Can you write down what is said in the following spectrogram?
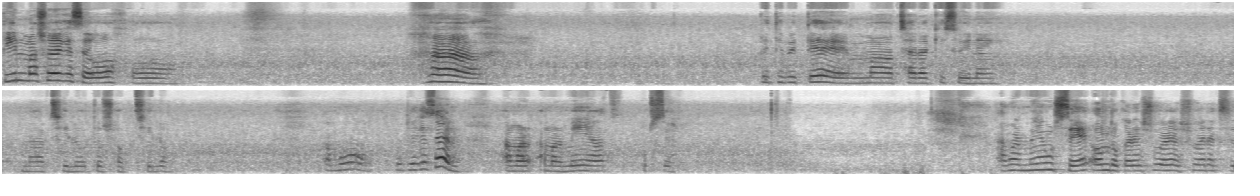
তিন মাস হয়ে গেছে ও হ্যাঁ। পৃথিবীতে মা ছাড়া কিছুই নাই। মা ছিল তো সব ছিল। আম্মু, উঠে গেছেন? আমার আমার মেয়ে উঠছে। আমার মেয়ে উঠছে, অন্ধকারে শুয়ে শুয়ে রাখছে।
